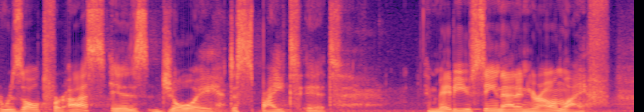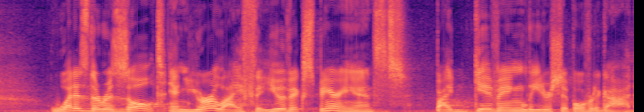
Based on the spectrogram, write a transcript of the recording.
result for us is joy despite it. And maybe you've seen that in your own life. What is the result in your life that you have experienced by giving leadership over to God?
